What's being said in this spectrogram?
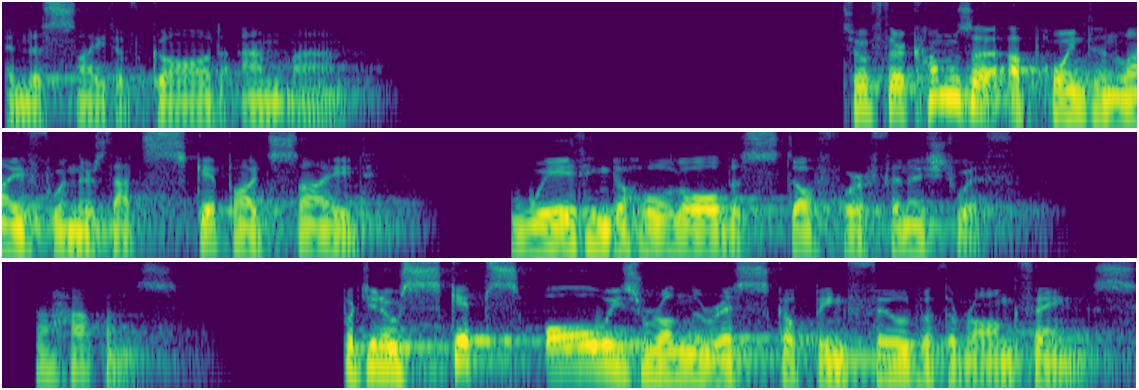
in the sight of God and man. So, if there comes a, a, point in life when there's that skip outside, waiting to hold all the stuff we're finished with, that happens. But you know, skips always run the risk of being filled with the wrong things.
